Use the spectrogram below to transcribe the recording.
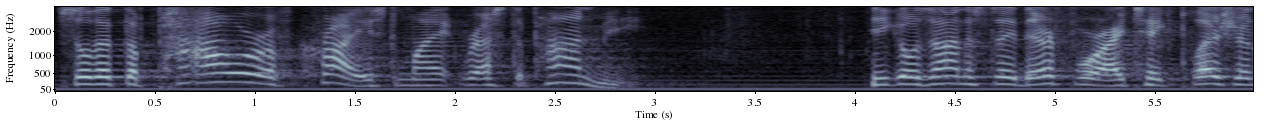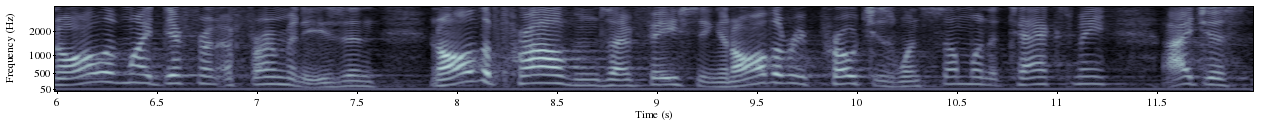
so that the power of Christ might rest upon me. He goes on to say, Therefore, I take pleasure in all of my different infirmities and, and all the problems I'm facing and all the reproaches. When someone attacks me, I just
